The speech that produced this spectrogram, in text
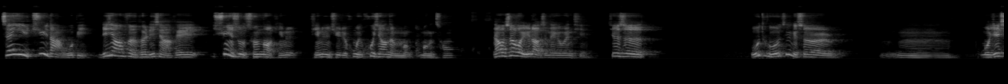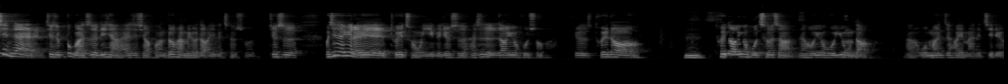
争议巨大无比。理想粉和理想黑迅速冲到评论评论区里，互互相的猛猛冲。然后社会于老师那个问题，就是无图这个事儿，嗯，我觉得现在就是不管是理想还是小鹏，都还没有到一个成熟。就是我现在越来越推崇一个，就是还是让用户说吧，就是推到。嗯，推到用户车上，然后用户用到，啊，我们正好也买了 G 六，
